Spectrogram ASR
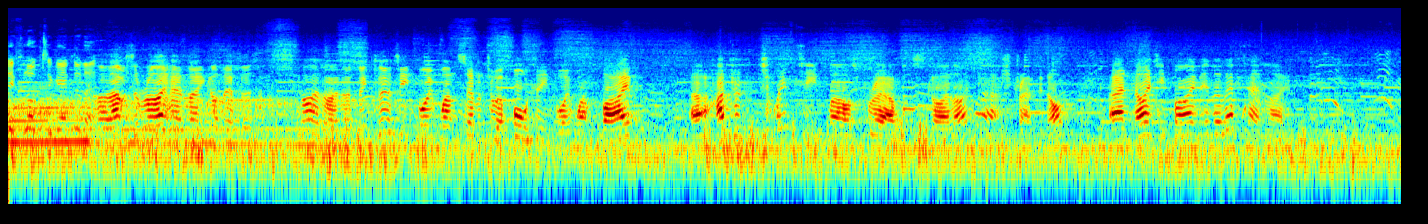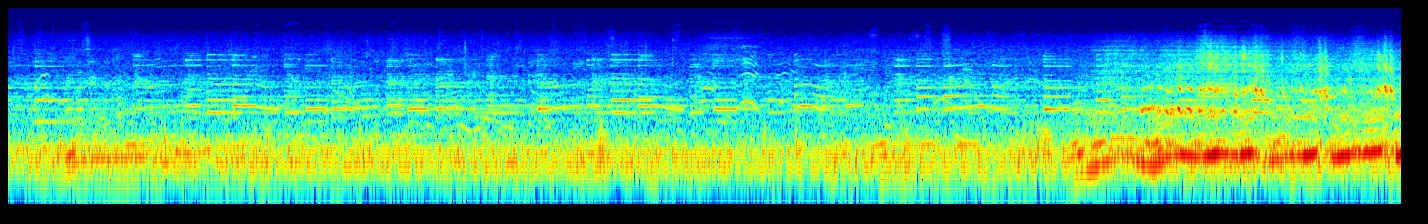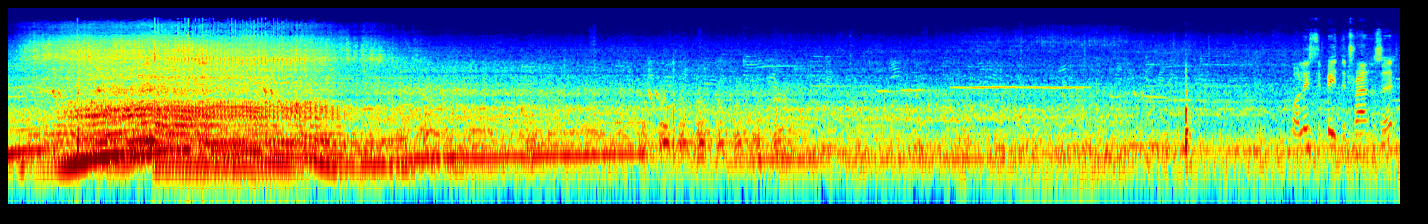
deflocked again, didn't it? Oh, that was the right hand lane, got there first. Skyline, I think, 13.17 to a 14.15. Uh, 120 miles per hour for Skyline, well, that's tramping on. And 95 in the left hand lane. Well, at least it beat the transit.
